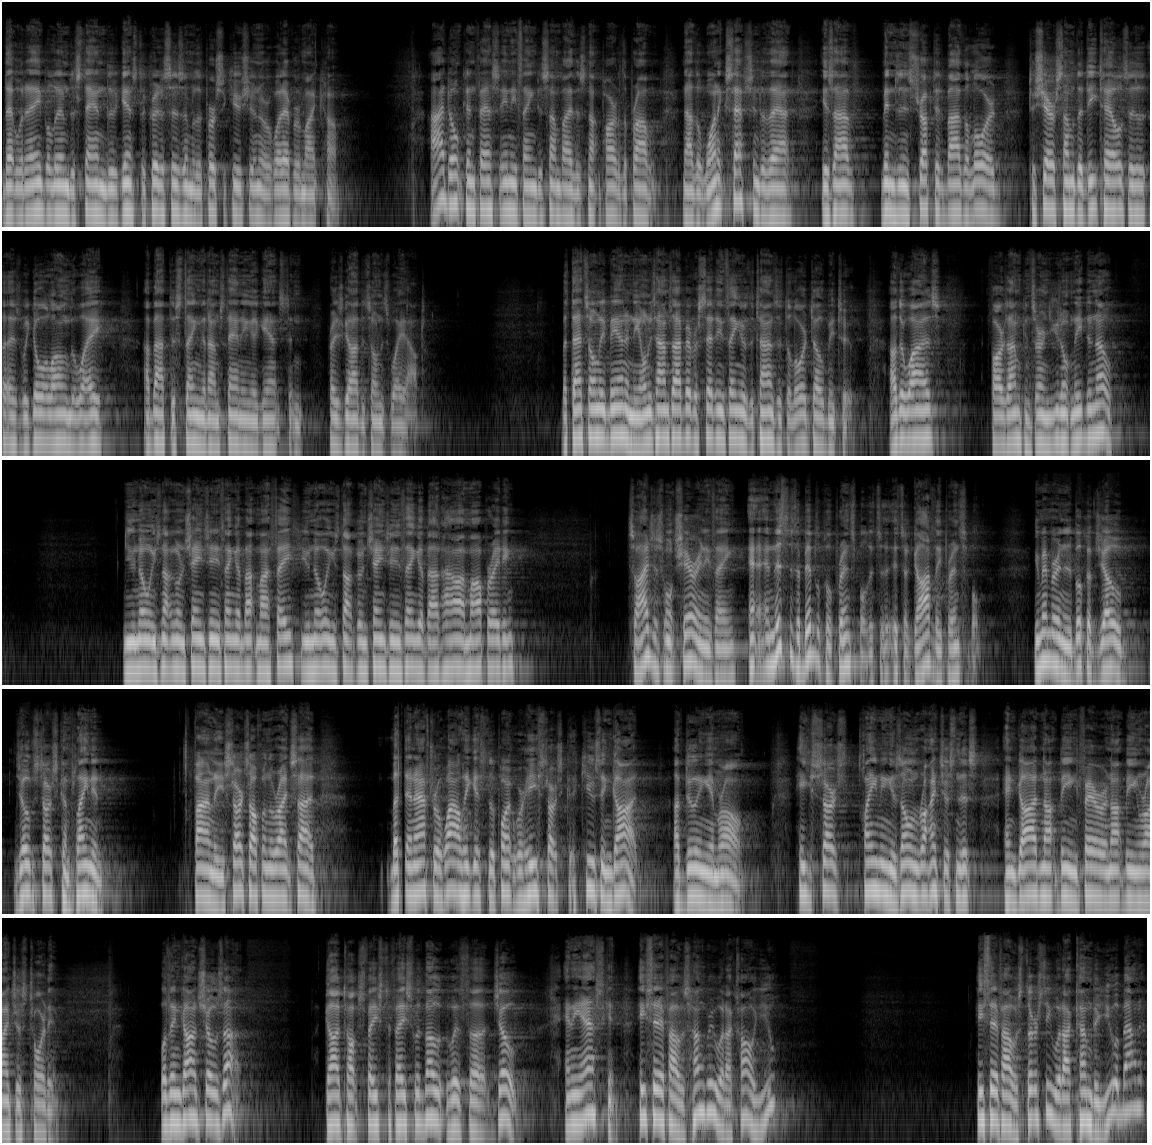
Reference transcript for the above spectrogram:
that would enable them to stand against the criticism or the persecution or whatever might come. I don't confess anything to somebody that's not part of the problem. Now, the one exception to that is I've been instructed by the Lord to share some of the details as, as we go along the way about this thing that I'm standing against, and praise God, it's on its way out. But that's only been, and the only times I've ever said anything are the times that the Lord told me to. Otherwise, as far as I'm concerned, you don't need to know. You know He's not going to change anything about my faith. You know He's not going to change anything about how I'm operating. So I just won't share anything. And, and this is a biblical principle, it's a, it's a godly principle. You remember in the book of Job, Job starts complaining. Finally, he starts off on the right side, but then after a while, he gets to the point where he starts accusing God of doing him wrong. He starts claiming his own righteousness and God not being fair or not being righteous toward him. Well, then God shows up. God talks face to face with, Mo, with uh, Job. And he asked him, he said, If I was hungry, would I call you? He said, If I was thirsty, would I come to you about it?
